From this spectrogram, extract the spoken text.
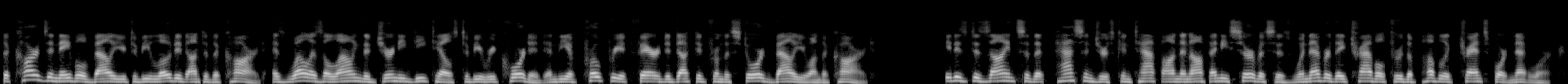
The cards enable value to be loaded onto the card, as well as allowing the journey details to be recorded and the appropriate fare deducted from the stored value on the card. It is designed so that passengers can tap on and off any services whenever they travel through the public transport network.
